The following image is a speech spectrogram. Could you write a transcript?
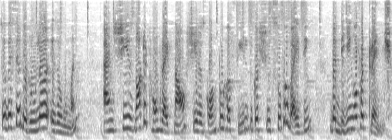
So they say the ruler is a woman and she is not at home right now. She has gone to her field because she is supervising the digging of a trench.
